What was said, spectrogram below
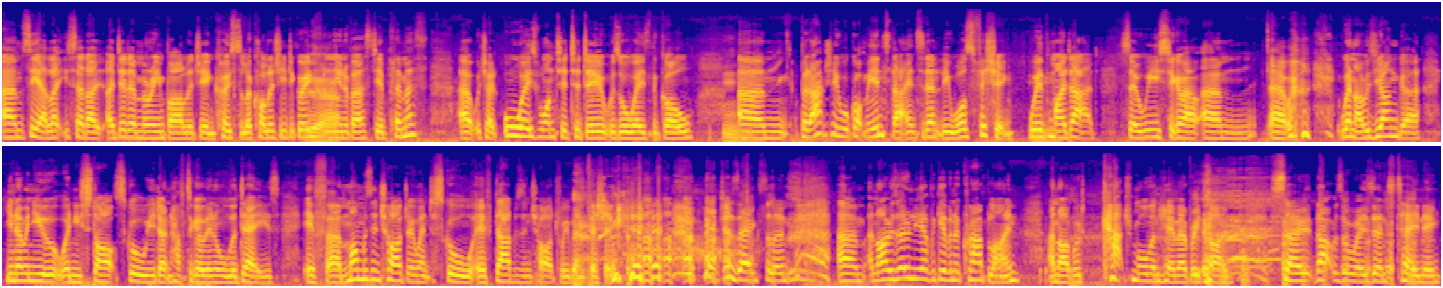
um, so yeah, like you said, I, I did a marine biology and coastal ecology degree Yeah. from the University of Plymouth, uh, which I'd always wanted to do. It was always the goal. Um, but actually, what got me into that, incidentally, was fishing with my dad. So we used to go out um, uh, when I was younger. You know, when you when you start school, you don't have to go in all the days. If uh, mum was in charge, I went to school. If dad was in charge, we went fishing, which is excellent. Um, and I was only ever given a crab line, and I would catch more than him every time. So that was always entertaining.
